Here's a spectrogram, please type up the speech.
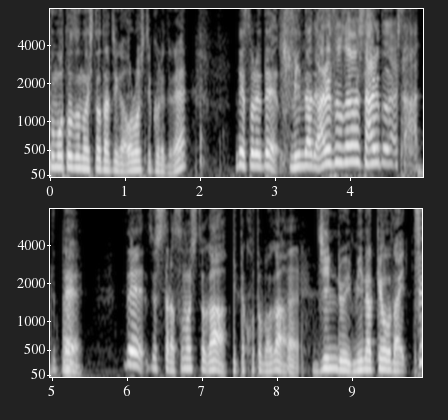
ふもと図の人たちが降ろしてくれてね。で、それで、みんなで、ありがとうございましたありがとうございましたって言って、で、そしたらその人が言った言葉が、はい人類皆兄弟って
